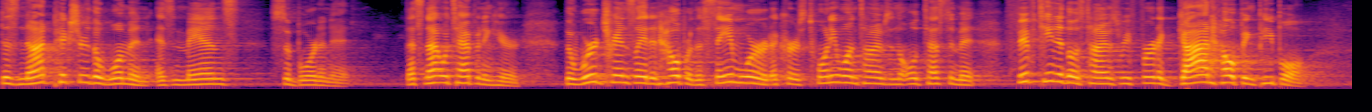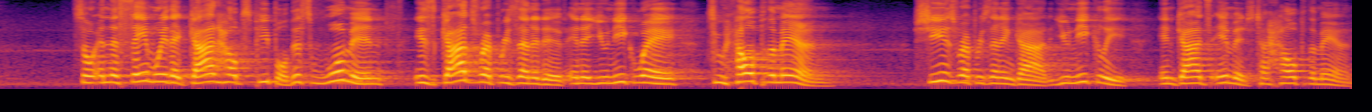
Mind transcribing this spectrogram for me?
does not picture the woman as man's subordinate. That's not what's happening here. The word translated helper, the same word, occurs 21 times in the Old Testament. 15 of those times refer to God helping people. So, in the same way that God helps people, this woman is God's representative in a unique way to help the man. She is representing God uniquely in God's image to help the man.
